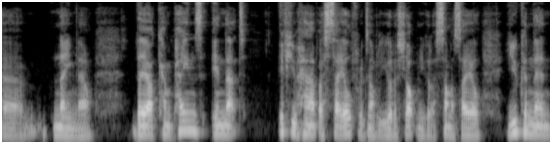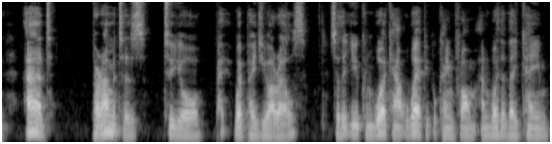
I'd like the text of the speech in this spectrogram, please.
um, name now. They are campaigns in that if you have a sale, for example, you've got a shop and you've got a summer sale, you can then add parameters to your web page URLs so that you can work out where people came from and whether they came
